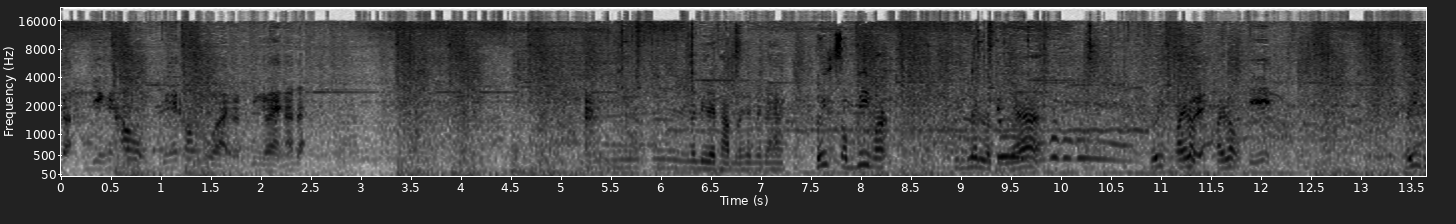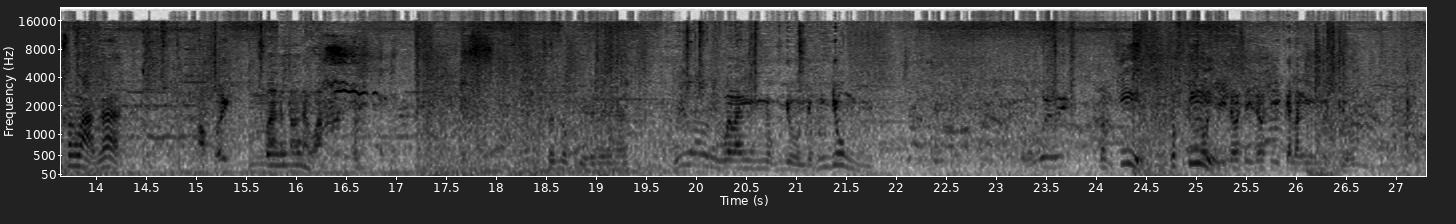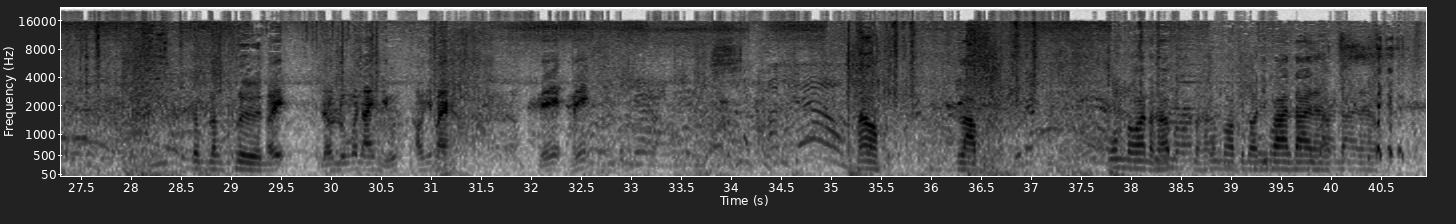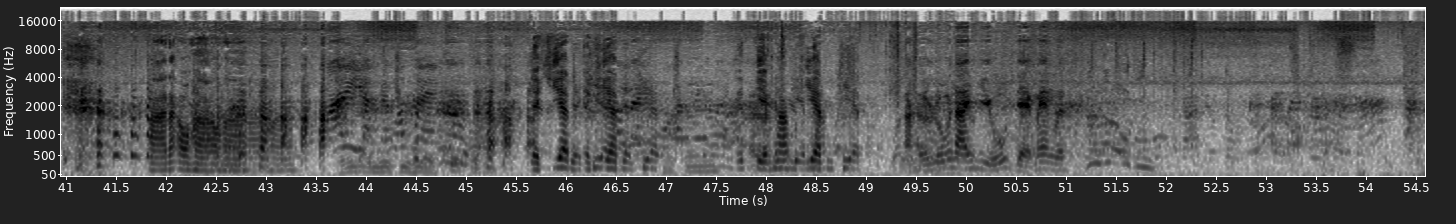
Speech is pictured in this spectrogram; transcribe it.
ก็ยิงให้เข้ายิงให้เข้าตัวแบบยิงอะไรนั่นแหละไม่มีอะไรทำเลยใช่ไหมนะเฮ้ยซอมบี้มา ยิงเล่นเหรอตรงเนี้ยเฮ้ยไปแล้วไปแล้วเมื่อกี้เฮ้ยข้างหลังอะเอาเฮ้ยมากันตอนไหนวะสนุกอยู่ใช่ไหมนะฮะกูกำลังหนุกอยู่อย่าเพิ่งยุ่งโอ้ยจ็อกกี้จ็อกโดกี้นทีโดนทีโดนทีกำลังหนุกอยู่กำลังเพลินเฮ้ยเรารู้ว่านายหิวเอานี่ไปนี่มานี่อ้าวหลับ ง่วงนอนนะครับง่วงนอนไปนอนที่บ้านได้นะครับได้นะครับหานะเอาหาเอาหาเอาหา We gotta get you here quick. อย่าเครียดอย่าเครียดเล่นเกมห้ามเครียดเครียดอะเรารู้ว่านายหิวแดกแม่งเลย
